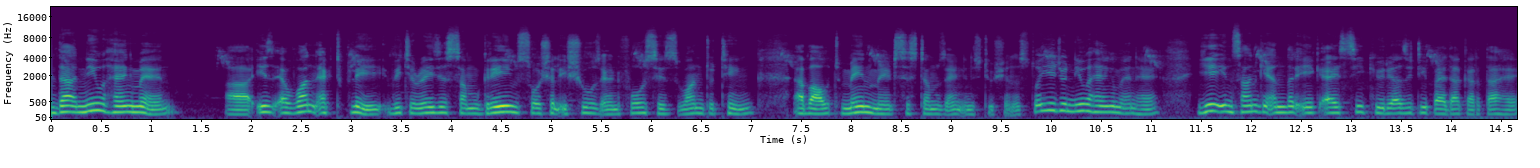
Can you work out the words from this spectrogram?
The new hangman is a one act play which raises some grave social issues and forces one to think about man made systems and institutions तो ये जो न्यू हैंगमैन है, ये इंसान के अंदर एक ऐसी क्यूरियासिटी पैदा करता है,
